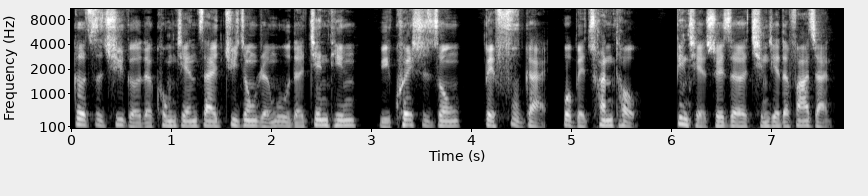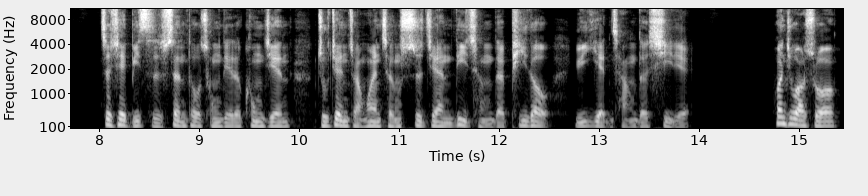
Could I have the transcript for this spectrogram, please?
各自区隔的空间在剧中人物的监听与窥视中被覆盖或被穿透，并且随着情节的发展，这些彼此渗透重叠的空间逐渐转换成事件历程的披露与掩藏的系列。换句话说，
